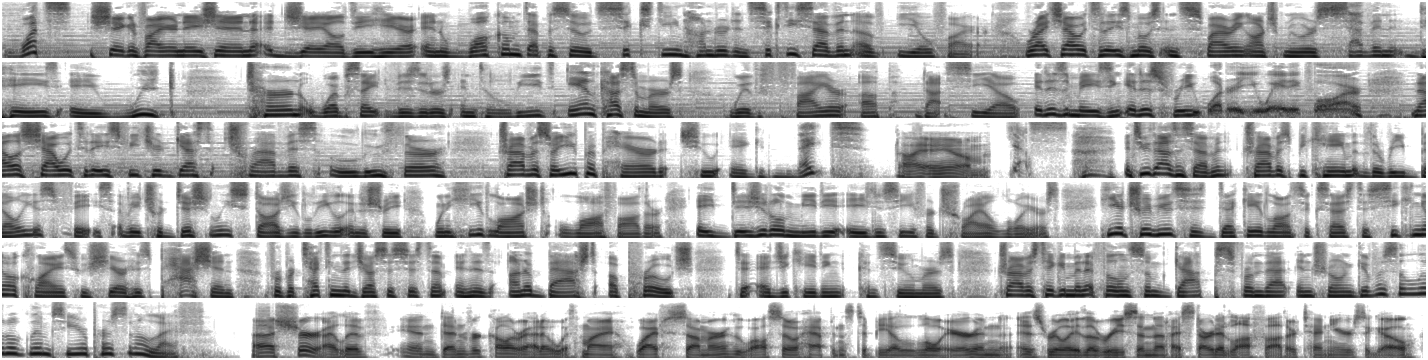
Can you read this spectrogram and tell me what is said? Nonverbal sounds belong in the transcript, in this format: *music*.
What's shaking Fire Nation? JLD here, and welcome to episode 1667 of EO Fire, where I chat with today's most inspiring entrepreneurs seven days a week. Turn website visitors into leads and customers with fireup.co. It is amazing. It is free. What are you waiting for? Now let's chat with today's featured guest, Travis Luther. Travis, are you prepared to ignite? I am. Yes. In 2007, Travis became the rebellious face of a traditionally stodgy legal industry when he launched Lawfather, a digital media agency for trial lawyers. He attributes his decade long success to seeking out clients who share his passion for protecting the justice system and his unabashed approach to educating consumers. Travis, take a minute, fill in some gaps from that intro and give us a little glimpse of your personal life. Uh, sure. I live in Denver, Colorado with my wife, Summer, who also happens to be a lawyer and is really the reason that I started Lawfather 10 years ago.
